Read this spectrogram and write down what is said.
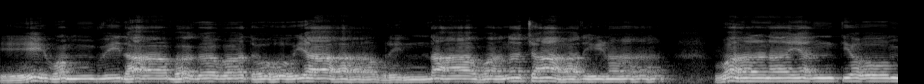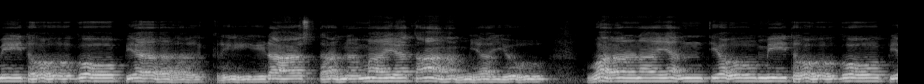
एवं विधा भगवतो या वृन्दावनचारिण। वर्णयन्त्यो मिथो गोप्य क्रीडास्तन्मयतां ययु वर्णयन्त्यो मिथो गोप्य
